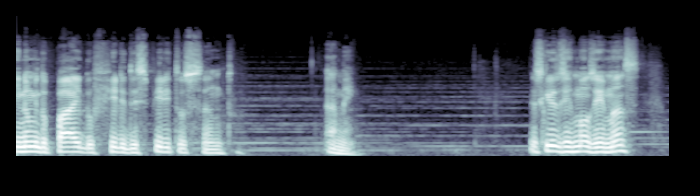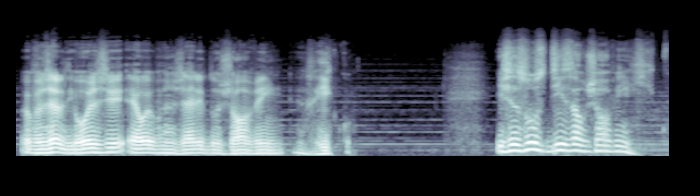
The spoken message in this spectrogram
Em nome do Pai, do Filho e do Espírito Santo. Amém. Meus queridos irmãos e irmãs, o Evangelho de hoje é o Evangelho do jovem rico. E Jesus diz ao jovem rico:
